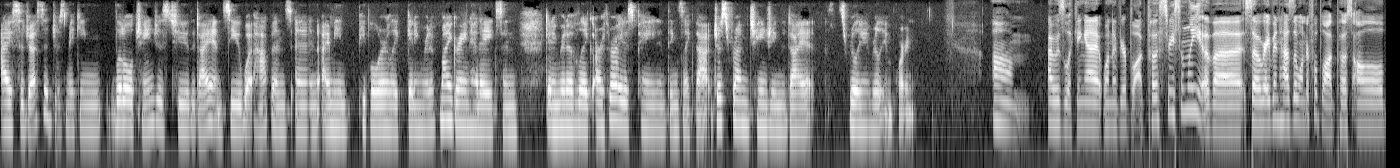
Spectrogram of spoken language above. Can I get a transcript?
I suggested just making little changes to the diet and see what happens. And I mean, people were like getting rid of migraine headaches and getting rid of like arthritis pain and things like that just from changing the diet. It's really, really important. Um, I was looking at one of your blog posts recently of a uh, so Raven has a wonderful blog post all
